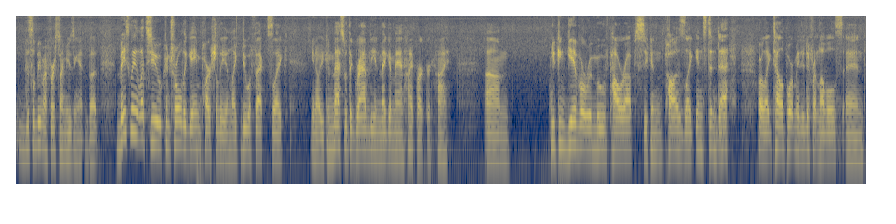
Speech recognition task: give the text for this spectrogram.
This will be my first time using it, but basically it lets you control the game partially and like do effects like, you know, you can mess with the gravity in Mega Man. Hi Parker. Hi. Um, you can give or remove power ups. You can cause like instant death or like teleport me to different levels, and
